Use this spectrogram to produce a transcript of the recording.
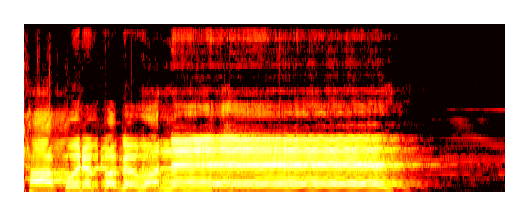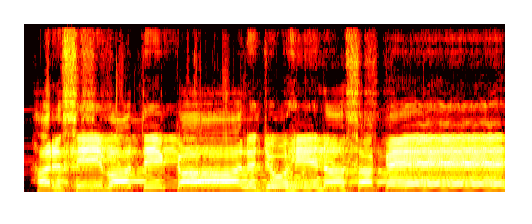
ਠਾਕੁਰ ਭਗਵਾਨੈ ਹਰ ਸੇਵਾ ਤੇ ਕਾਲ ਜੋਹੇ ਨਾ ਸਕੈ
